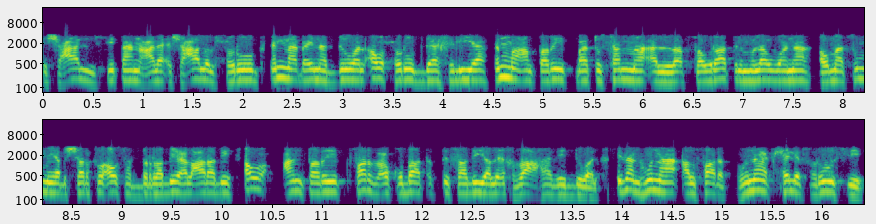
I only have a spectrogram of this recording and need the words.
إشعال الفتن على إشعال الحروب إما بين الدول أو حروب داخلية إما عن طريق ما تسمى الثورات الملونة أو ما سمي بالشرق الأوسط بالربيع العربي أو عن طريق فرض عقوبات اقتصادية لإخضاع هذه الدول. اذا هنا الفرق. هناك حلف روسي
